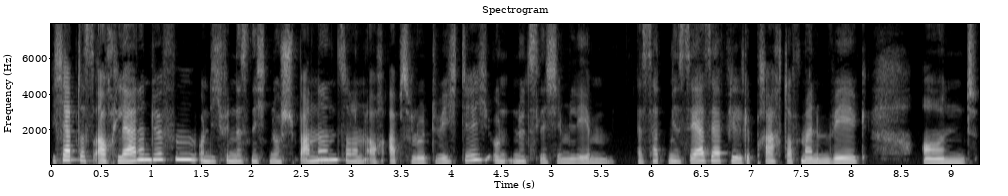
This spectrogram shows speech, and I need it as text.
Ich habe das auch lernen dürfen und ich finde es nicht nur spannend, sondern auch absolut wichtig und nützlich im Leben. Es hat mir sehr, sehr viel gebracht auf meinem Weg und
